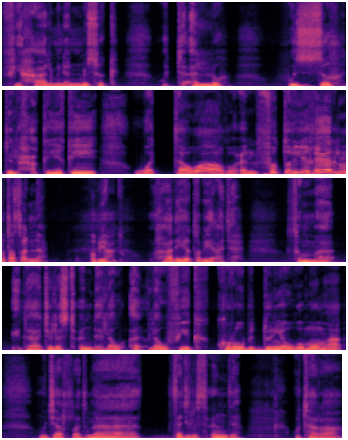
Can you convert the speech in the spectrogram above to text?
في حال من النسك والتأله والزهد الحقيقي والتواضع الفطري غير المتصنع. طبيعته. هذه طبيعته. ثم إذا جلست عنده لو لو فيك كروب الدنيا وغمومها مجرد ما تجلس عنده وترى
